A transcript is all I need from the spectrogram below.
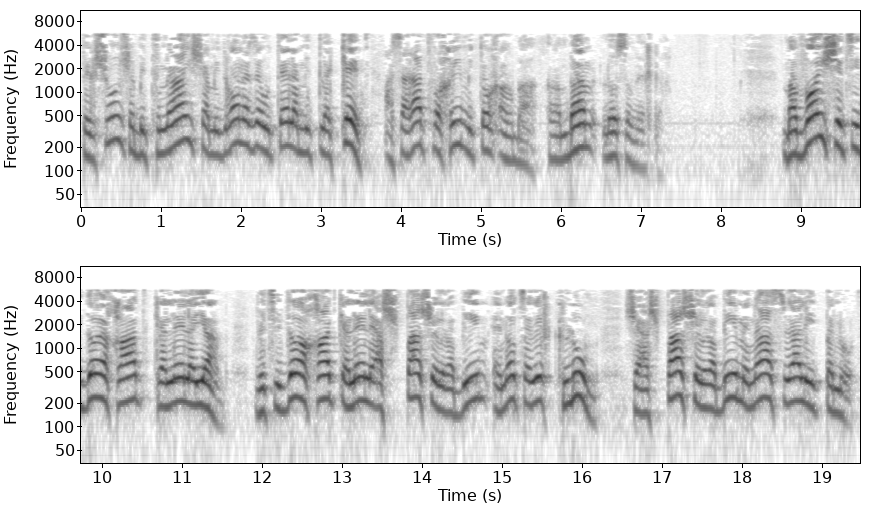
פירשו שבתנאי שהמדרון הזה הוא תל המתלקט עשרה טפחים מתוך ארבעה. הרמב"ם לא סובר כך. מבוי שצידו אחד כלה לים, וצידו אחד כלה לאשפה של רבים, אינו צריך כלום, שהאשפה של רבים אינה עשויה להתפנות,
